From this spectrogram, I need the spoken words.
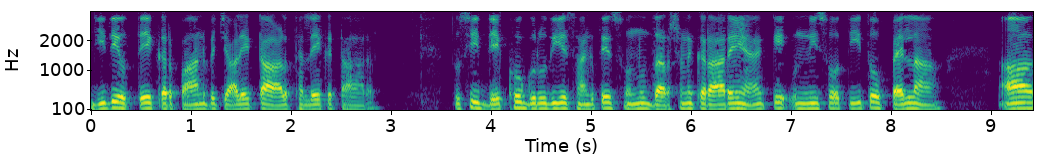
ਜਿਹਦੇ ਉੱਤੇ ਕਿਰਪਾਨ ਵਿਚਾਲੇ ਢਾਲ ਥੱਲੇ ਕਟਾਰ। ਤੁਸੀਂ ਦੇਖੋ ਗੁਰੂ ਦੀ ਇਹ ਸੰਗਤ ਤੇ ਦਰਸ਼ਨ ਕਰਾ ਰਹੇ ਆ ਕਿ 1930 ਤੋਂ ਪਹਿਲਾਂ ਆ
